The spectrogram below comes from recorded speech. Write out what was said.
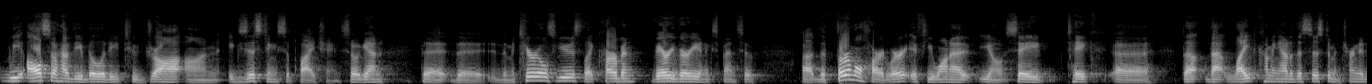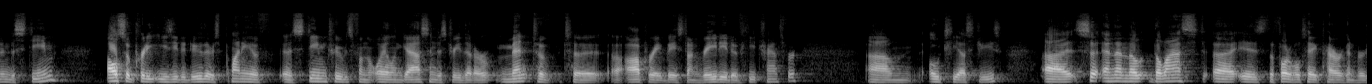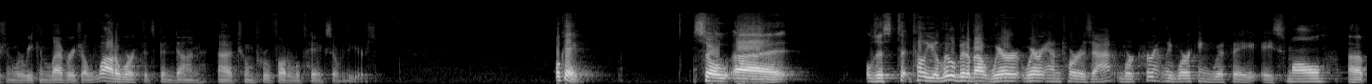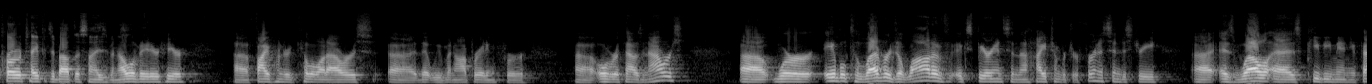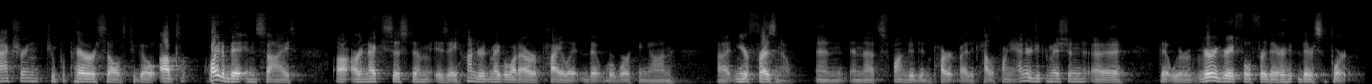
we also have the ability to draw on existing supply chains. So again, the, the, the materials used, like carbon, very, very inexpensive. Uh, the thermal hardware, if you want to, you know, say take uh, the, that light coming out of the system and turn it into steam, also pretty easy to do. There's plenty of uh, steam tubes from the oil and gas industry that are meant to, to uh, operate based on radiative heat transfer, um, OTSGs. Uh, so, and then the, the last is the photovoltaic power conversion, where we can leverage a lot of work that's been done to improve photovoltaics over the years. Okay, so I'll just tell you a little bit about where, where Antora is at. We're currently working with a, a small uh, prototype. It's about the size of an elevator here, uh, 500 kilowatt hours uh, that we've been operating for uh, over 1,000 hours. Uh, we're able to leverage a lot of experience in the high temperature furnace industry uh, as well as PV manufacturing to prepare ourselves to go up quite a bit in size. our next system is a 100 megawatt hour pilot that we're working on near Fresno and, and that's funded in part by the California Energy Commission uh, that we're very grateful for their, their support.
